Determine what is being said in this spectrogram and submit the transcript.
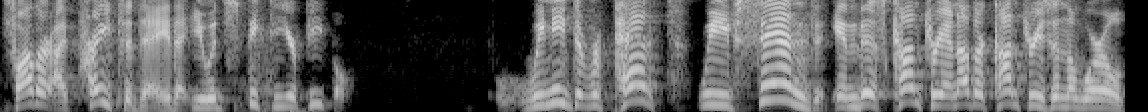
Father, I pray today that you would speak to your people. We need to repent. We've sinned in this country and other countries in the world.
